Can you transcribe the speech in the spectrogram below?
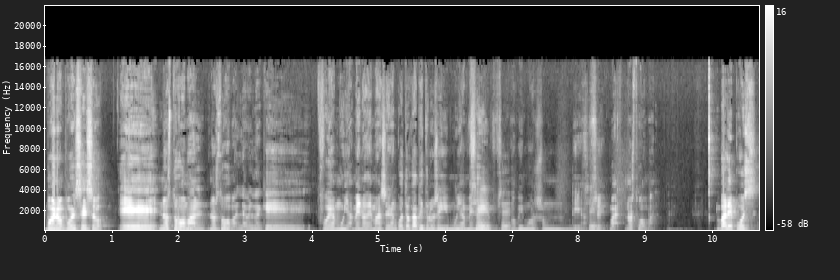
Bueno, pues eso. Eh, no estuvo mal, no estuvo mal. La verdad que fue muy ameno además. Eran cuatro capítulos y muy ameno. Sí, sí. Lo vimos un día. Sí. Sí. Bueno, no estuvo mal. Vale, pues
